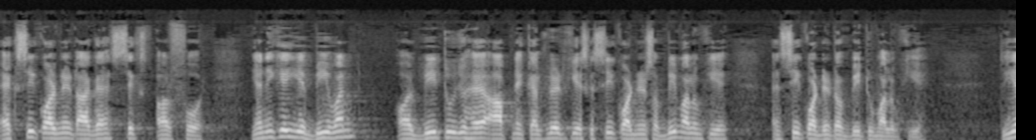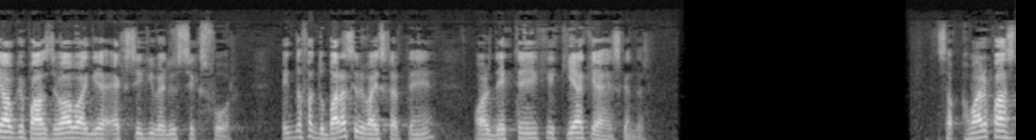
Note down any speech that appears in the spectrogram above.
ایکس سی کوآڈینیٹ آ گئے سکس اور فور یعنی کہ یہ بی ون اور بی ٹو جو ہے آپ نے کیلکولیٹ کیے، اس کے سی کوآڈینیٹس آف بی معلوم کیے and C coordinate of B two معلوم کیے. تو یہ آپ کے پاس جواب آ گیا ایکس سی کی ویلو سکس فور ایک دفعہ دوبارہ سے ریوائز کرتے ہیں اور دیکھتے ہیں کہ کیا کیا ہے اس کے اندر۔ ہمارے پاس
